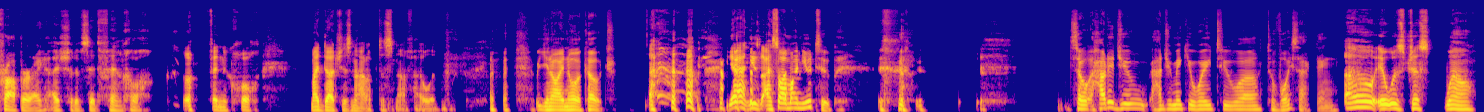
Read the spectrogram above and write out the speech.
proper, I, I should have said. Van Gogh. My Dutch is not up to snuff. I would. you know, I know a coach. yeah, he's. I saw him on YouTube. so how did you how did you make your way to uh to voice acting? Oh, it was just well,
